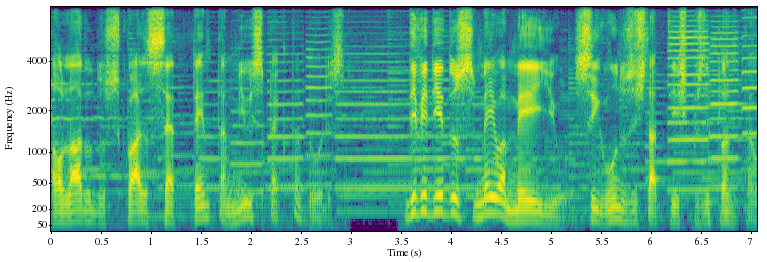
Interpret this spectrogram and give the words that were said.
ao lado dos quase 70 mil espectadores, divididos meio a meio, segundo os estatísticos de plantão.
